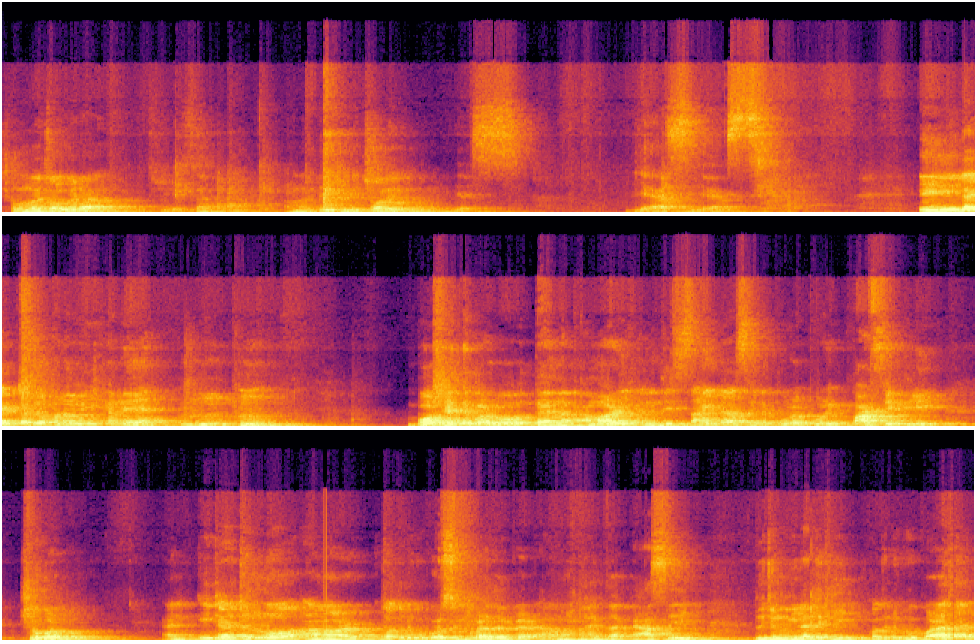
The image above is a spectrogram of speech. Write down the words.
সময় চলবে না? ঠিক আছে, আমরা দেখি চলে ইয়েস ইয়েস ইয়েস এই লাইটটা যখন আমি এখানে বসাইতে পারব দেন আমার এখানে যে সাইনটা আছে, এটা পুরোপুরি পারফেক্টলি শো করব। এটার জন্য আমার যতটুকু পরিশ্রম করা দরকার, আমার ভাই তো একটা আছেই, দুজন মিলা দেখি কতটুকু করা যায়,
